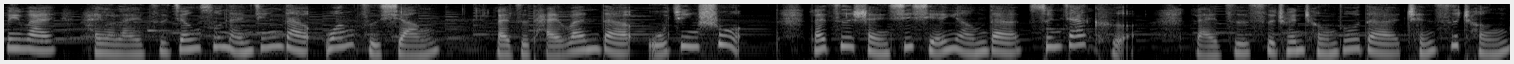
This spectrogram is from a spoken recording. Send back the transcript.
另外还有来自江苏南京的汪子祥，来自台湾的吴俊硕，来自陕西咸阳的孙佳可，来自四川成都的陈思成，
